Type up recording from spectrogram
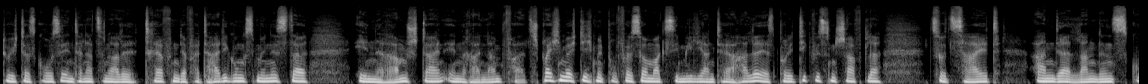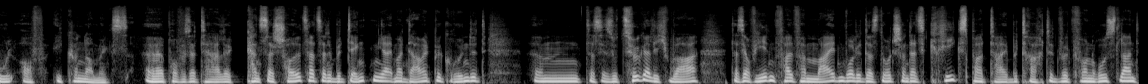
durch das große internationale Treffen der Verteidigungsminister in Rammstein in Rheinland-Pfalz. Sprechen möchte ich mit Professor Maximilian Terhalle. Er ist Politikwissenschaftler zurzeit an der London School of Economics. Äh, Professor Terhalle, Kanzler Scholz hat seine Bedenken ja immer damit begründet, dass er so zögerlich war, dass er auf jeden Fall vermeiden wolle, dass Deutschland als Kriegspartei betrachtet wird von Russland,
